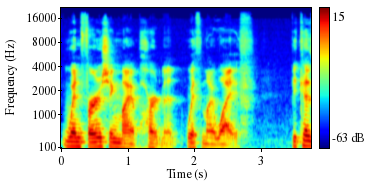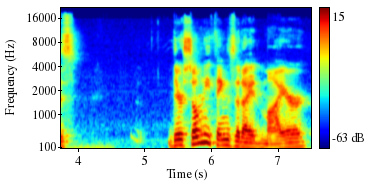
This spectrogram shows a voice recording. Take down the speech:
when furnishing my apartment with my wife because there's so many things that I admire.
